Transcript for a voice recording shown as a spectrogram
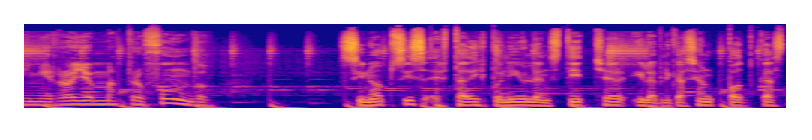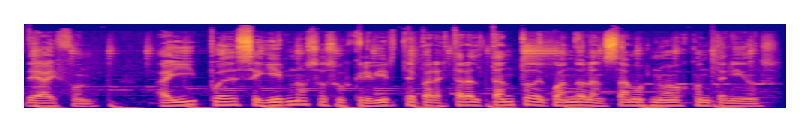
ni mis rollos más profundos. Sinopsis está disponible en Stitcher y la aplicación podcast de iPhone. Ahí puedes seguirnos o suscribirte para estar al tanto de cuando lanzamos nuevos contenidos.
